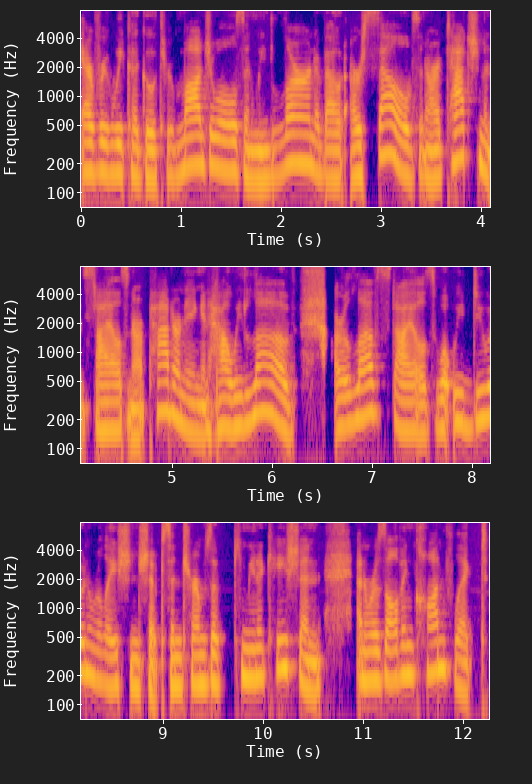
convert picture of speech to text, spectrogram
every week I go through modules and we learn about ourselves and our attachment styles and our patterning and how we love, our love styles, what we do in relationships in terms of communication and resolving conflict,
